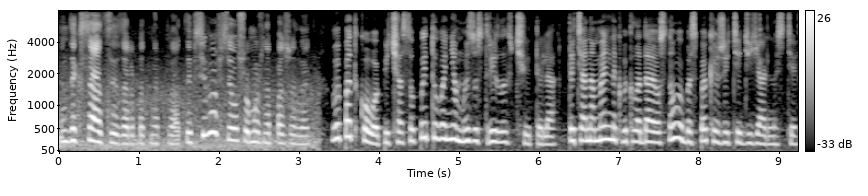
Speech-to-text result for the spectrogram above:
индексации заработной платы, всего-всего, что можно пожелать. Випадково під час опитування ми зустріли вчителя. Тетяна Мельник викладає основи безпеки життєдіяльності.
